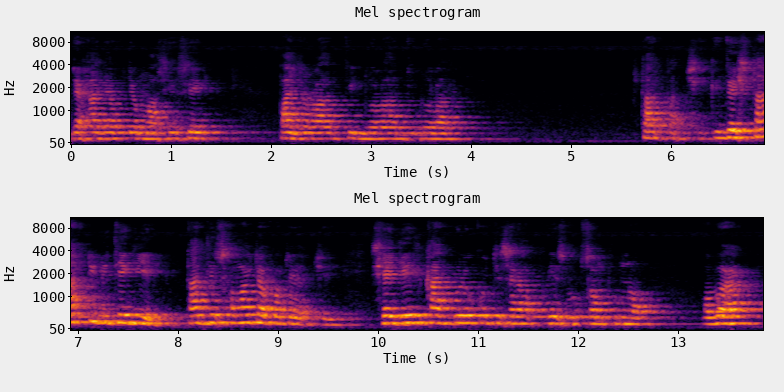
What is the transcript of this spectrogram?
দেখা যাবে যে মাসে সে পাঁচ ডলার, তিন ডলার, দু ডলার স্টার পাচ্ছে। কিন্তু এই স্টারটি নিতে গিয়ে তার যে সময়টা কটে যাচ্ছে, সে যে কাজগুলো করছে সেটা ফেসবুক সম্পূর্ণ অবহেলা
